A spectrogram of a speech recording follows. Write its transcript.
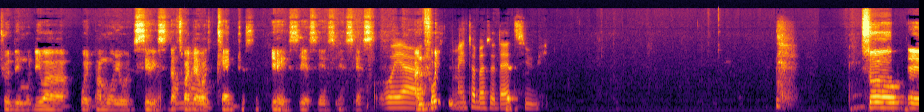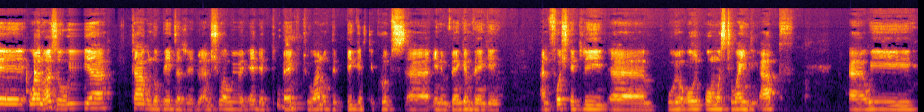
to the mudiwa wepamoyo series. That's what i was trying to say. Yes yes yes yes yes. Oh yeah. Unfortunately maita basa that's you so uh, vanhu vazouya taakundopedza zvedu i'm sure we were added back to one of the biggest groups uh, in mvenge mvenge. Unfortunately um, we were all almost winding up. Uh, we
